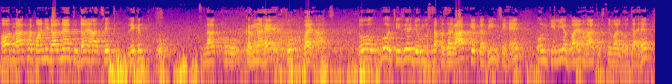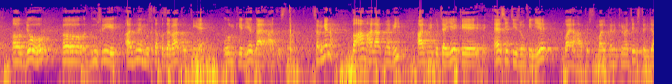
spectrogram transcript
اور ناک میں پانی ڈالنا ہے تو دائیں ہاتھ سے، لیکن ناک کو کرنا ہے تو بائیں ہاتھ۔ تو وہ چیزیں جو مستقذرات کے قبیل سے ہیں، ان کے لیے بائیں ہاتھ استعمال ہوتا ہے۔ اور جو دوسری عدم مستقذرات ہوتی ہیں، ان کے لیے دائیں ہاتھ استعمال ہوتا ہے۔ سمجھے نا؟ تو عام حالات میں بھی آدمی کو چاہیے کہ ایسی چیزوں کے لیے بائیں ہاتھ استعمال کرے چنانچہ استنجا۔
